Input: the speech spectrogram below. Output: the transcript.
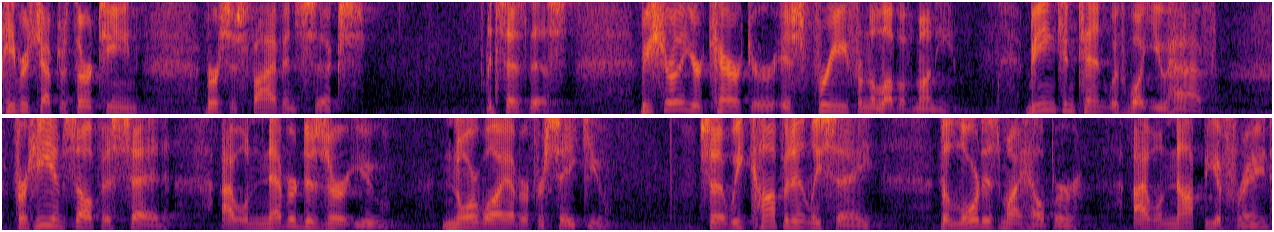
Hebrews chapter 13, verses 5 and 6. It says this. Be sure that your character is free from the love of money, being content with what you have. For he himself has said, I will never desert you, nor will I ever forsake you. So that we confidently say, The Lord is my helper. I will not be afraid.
